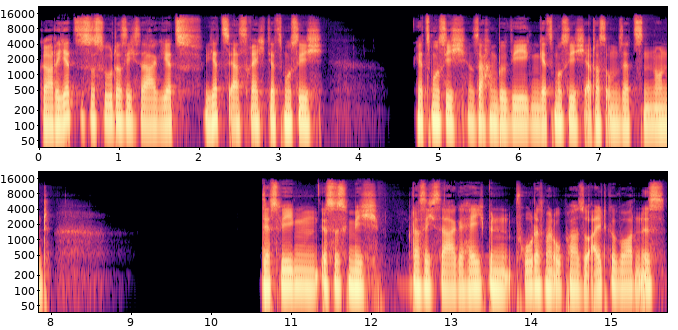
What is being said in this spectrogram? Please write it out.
Gerade jetzt ist es so, dass ich sage, jetzt, jetzt erst recht, jetzt muss ich, jetzt muss ich Sachen bewegen, jetzt muss ich etwas umsetzen und deswegen ist es für mich, dass ich sage, hey, ich bin froh, dass mein Opa so alt geworden ist.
